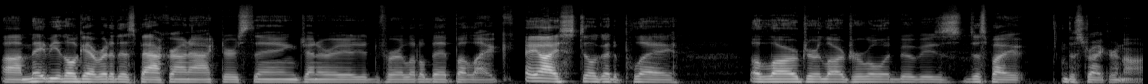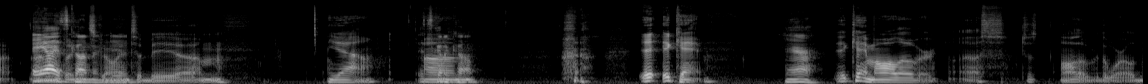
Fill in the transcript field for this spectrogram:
uh, maybe they'll get rid of this background actors thing generated for a little bit. But like AI is still going to play a larger, larger role in movies, despite the strike or not. I don't think coming, It's going dude. to be. Um, yeah, It's gonna Um, come. it it came. Yeah. It came all over us, all over the world,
